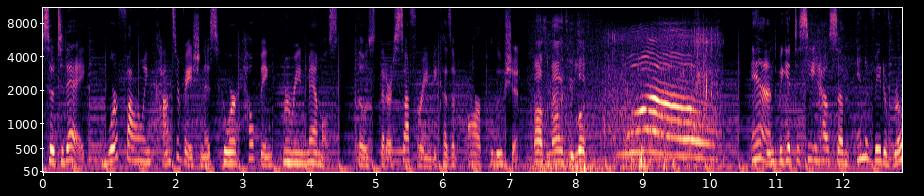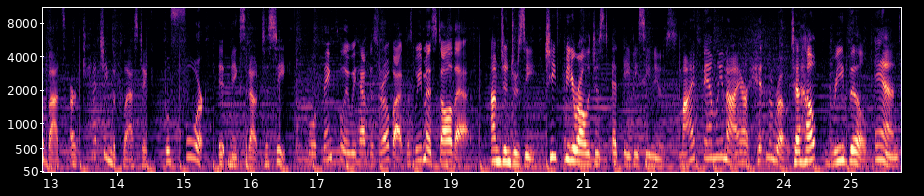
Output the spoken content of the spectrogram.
So today, we're following conservationists who are helping marine mammals, those that are suffering because of our pollution. Miles, the manatee, look. Whoa! And we get to see how some innovative robots are catching the plastic before it makes it out to sea. Well, thankfully we have this robot because we missed all that. I'm Ginger Zee, Chief Meteorologist at ABC News. My family and I are hitting the road to help rebuild and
